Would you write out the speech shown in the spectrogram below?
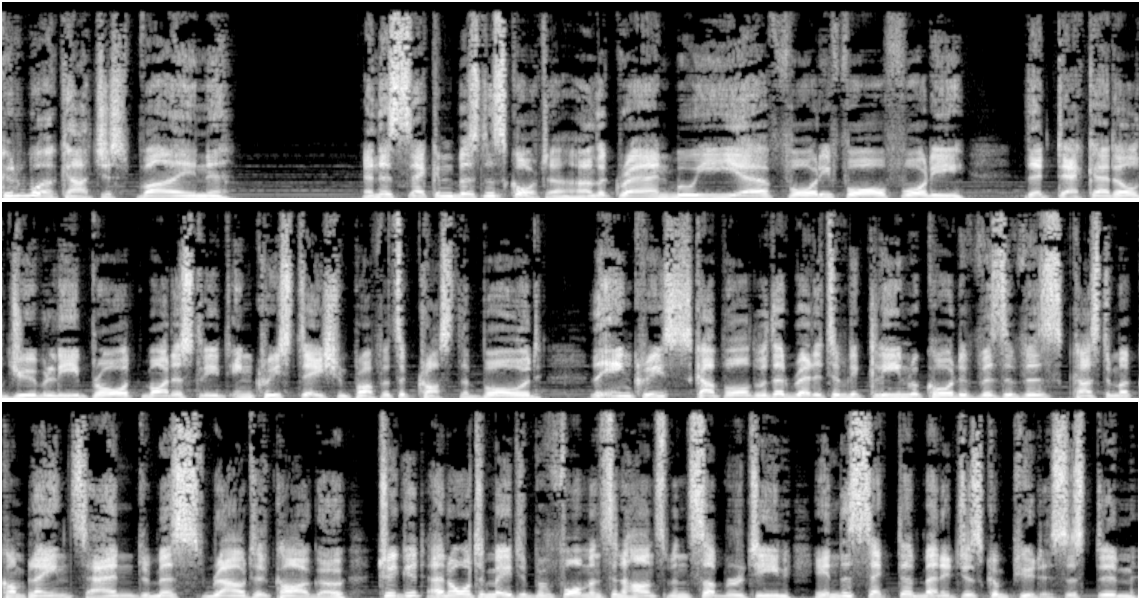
could work out just fine. In the second business quarter of the Grand Mui year 4440, the decadal jubilee brought modestly increased station profits across the board. The increase, coupled with a relatively clean record of vis-a-vis customer complaints and misrouted cargo, triggered an automated performance enhancement subroutine in the sector manager's computer system.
